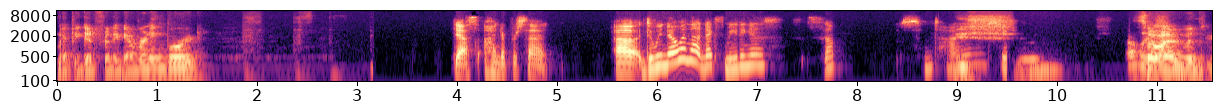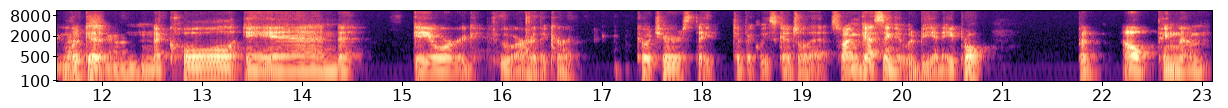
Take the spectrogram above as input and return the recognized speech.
Might be good for the governing board. Yes, 100%. Uh, do we know when that next meeting is? Some, sometime? So I would look at Nicole and Georg, who are the current co-chairs, they typically schedule that. So I'm guessing it would be in April, but I'll ping them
